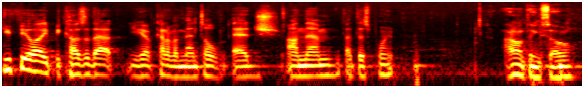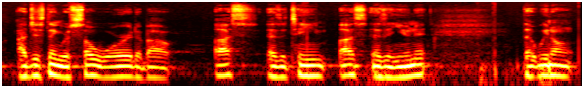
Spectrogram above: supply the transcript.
Do you feel like because of that, you have kind of a mental edge on them at this point? I don't think so. I just think we're so worried about us as a team, us as a unit, that we don't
